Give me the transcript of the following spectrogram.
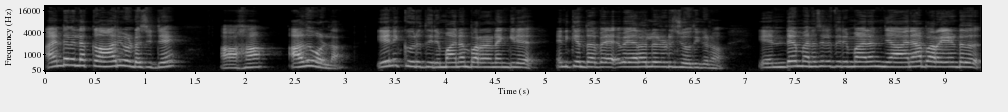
അതിന്റെ വല്ല കാര്യമുണ്ടോ ചിറ്റേ? ആഹാ അത് കൊള്ളാം. എനിക്കൊരു തീരുമാനം പറയണമെങ്കിൽ എനിക്കെന്താ വേ- വേറെ എല്ലാവരോടും ചോദിക്കണോ? എന്റെ മനസ്സിലെ തീരുമാനം ഞാനാ പറയേണ്ടത്.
